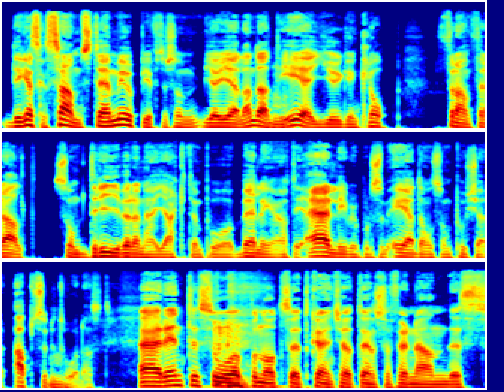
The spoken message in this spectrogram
det är ganska samstämmiga uppgifter som gör gällande att det är Jürgen Klopp framförallt som driver den här jakten på Bellingham, att det är Liverpool som är de som pushar absolut hårdast. Är det inte så på något sätt kanske att Enzo Fernandes,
